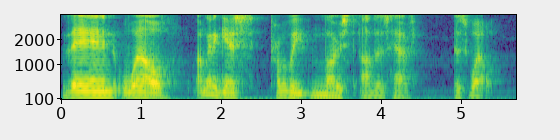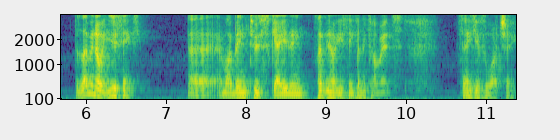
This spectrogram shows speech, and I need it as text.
then, well, I'm going to guess probably most others have as well. But let me know what you think. Uh, am I being too scathing? Let me know what you think in the comments. Thank you for watching.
